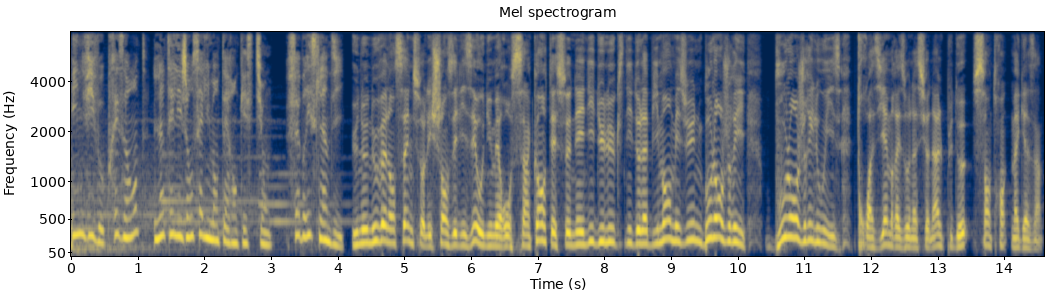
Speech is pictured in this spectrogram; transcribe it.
In InVivo présente l'intelligence alimentaire en question. Fabrice Lundi. Une nouvelle enseigne sur les Champs-Élysées au numéro 50 et ce n'est ni du luxe ni de l'habillement mais une boulangerie. Boulangerie Louise, troisième réseau national, plus de 130 magasins.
